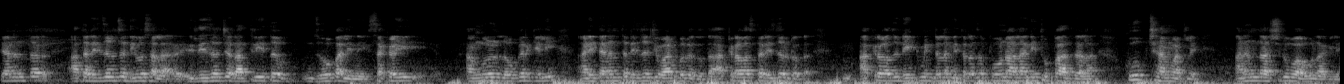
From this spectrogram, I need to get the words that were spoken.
त्यानंतर आता रिझल्टचा दिवस आला. रिझल्टच्या रात्री इथं झोप आली नाही. सकाळी आंघोळ लवकर केली आणि त्यानंतर रिझल्टची वाट बघत होता. अकरा वाजता रिझल्ट होता. अकरा वाजून एक मिनिटाला मित्राचा फोन आला आणि तू पास झाला. खूप छान वाटले. आनंद अश्रू वाहू लागले.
